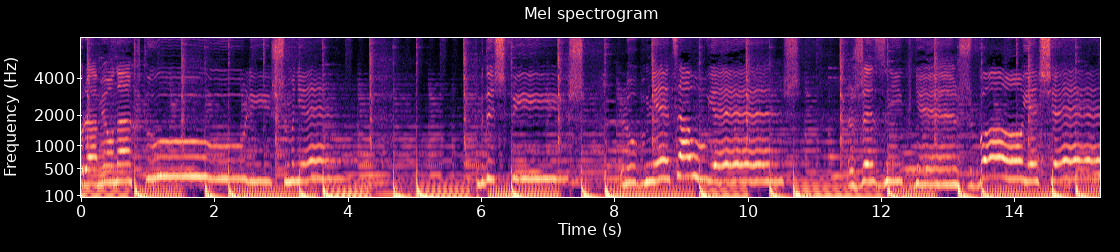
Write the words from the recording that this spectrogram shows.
w ramionach tulisz mnie. Gdy śpisz lub mnie całujesz Że znikniesz, boję się.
